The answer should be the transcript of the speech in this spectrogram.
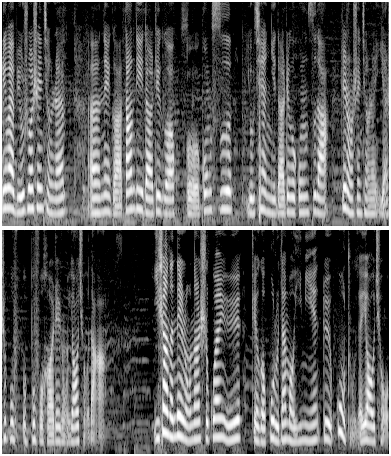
另外，比如说申请人，呃那个当地的这个呃公司。有欠你的这个工资的这种申请人也是不不符合这种要求的啊。以上的内容呢是关于这个雇主担保移民对雇主的要求。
